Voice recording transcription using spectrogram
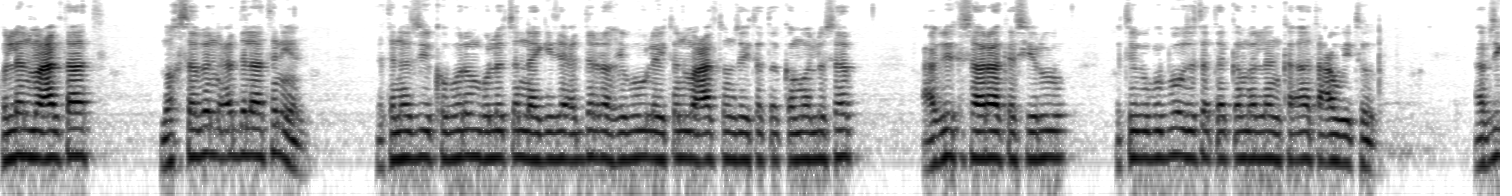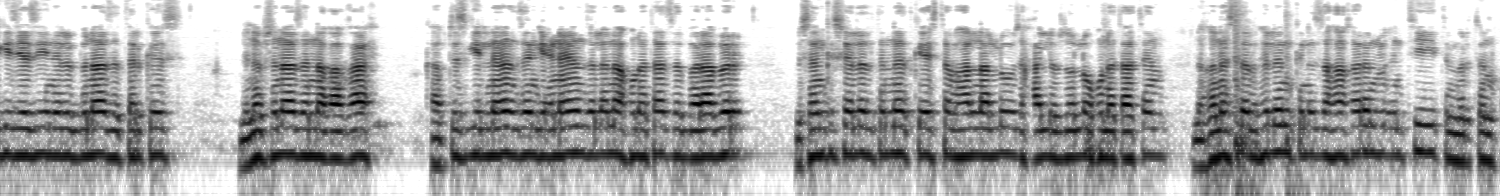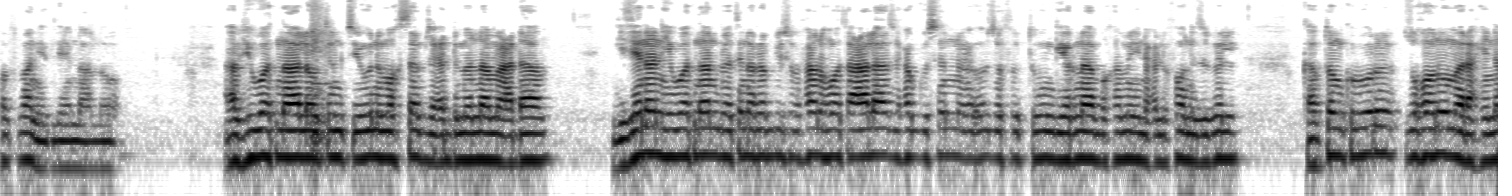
ኩለን መዓልታት መኽሰብን ዕድላትን እየን። እቲ ነዚ ክቡርን ብሉጽን ናይ ግዜ ዕድል ረኺቡ ለይቱን መዓልቱን ዘይተጠቀመሉ ሰብ ዓቢ ክሳራ ከሲሩ፣ እቲ ብግቡእ ዝተጠቀመለን ከኣ ተዓዊቱ። ኣብዚ ግዜ'ዚ ንልብና ዘተርክስ፣ ንነብስና ዘነቓቕሕ፣ ካብቲ ስጊልናዮን ዘንጊዕናዮን ዘለና ኩነታት ዘበራብር፣ ብሰንኪ ሸለልትነት ከየስተብሃልናሉ ዝሓልፍ ዘሎ ኩነታትን ንኸነስተብህልን ክንዘኻኸርን ምእንቲ ትምህርትን ኹጥባን የድልየና ኣሎ። ኣብ ህይወትና ለውጢ ምጺኡ ንመኽሰብ ዝዕድመና ማዕዳ፣ ግዜናን ህይወትናን በቲ ንረቢ ስብሓነሁ ወተዓላ ዘሐጉስን ንዕኡ ዘፍትውን ጌርና ብኸመይ ነሕልፎ ንዝብል ካብቶም ክቡር ዝኾኑ መራሒና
